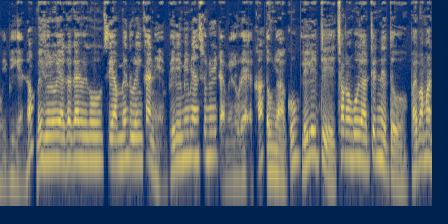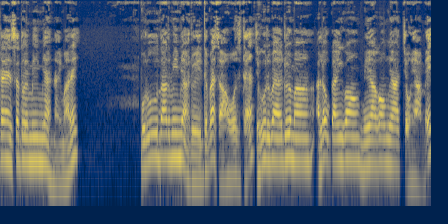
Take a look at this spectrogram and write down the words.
ဝေပေးခဲ့နော်မိတ်ဆွေတို့ရဲ့အခက်အခဲတွေကိုဆရာမင်းသူရင်ခန့်နဲ့ဗေဒီမင်းမြန်ဆွေးနွေးတိုင်ပင်လို့တဲ့အခါ39 441 6901နှစ်သို့ဘိုင်ဘာမတိုင်းဆက်သွယ်မင်းမြနိုင်ပါတယ် ပိုရူသားသမီးများတွေတပတ်စာဟောစတန်ယခုတပတ်အတွင်းမှာအလောက်ကိုင်းကောင်းနေရာကောင်းများကြုံရမယ်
